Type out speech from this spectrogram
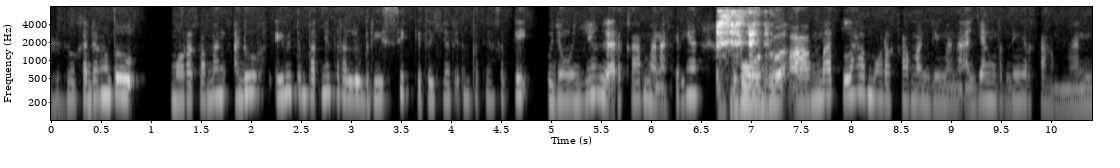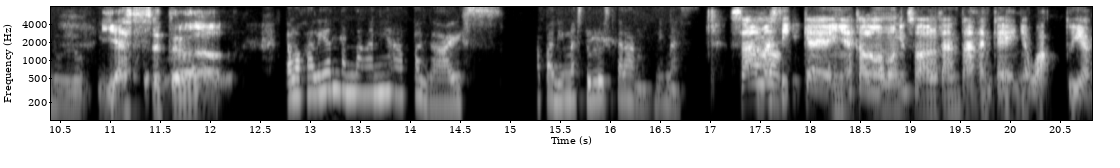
gitu kadang tuh mau rekaman, aduh ini tempatnya terlalu berisik gitu, cari tempat yang sepi, ujung-ujungnya nggak rekaman, akhirnya bodoh amat lah mau rekaman di mana aja, yang penting rekaman dulu. Gitu. Yes betul. Kalau kalian tantangannya apa guys? Apa Dimas dulu sekarang, Dimas? Sama oh. sih kayaknya kalau ngomongin soal tantangan kayaknya waktu ya,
